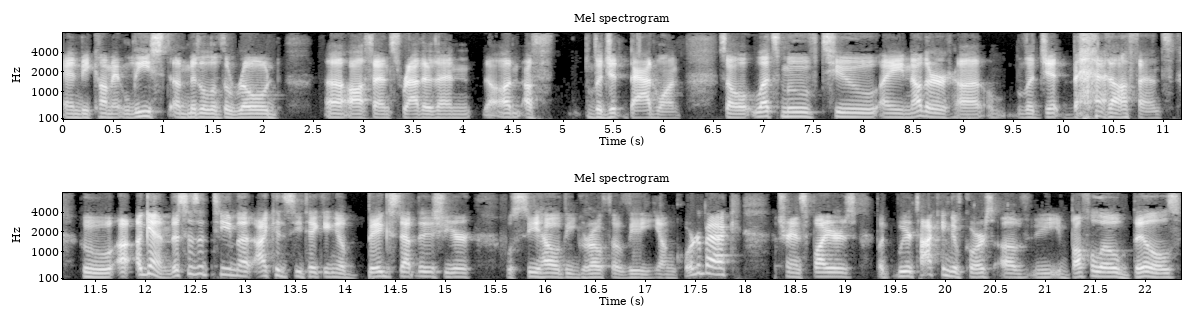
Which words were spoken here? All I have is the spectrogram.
and become at least a middle of the road uh, offense rather than a, a, legit bad one. So let's move to another uh, legit bad offense. Who, uh, again, this is a team that I could see taking a big step this year. We'll see how the growth of the young quarterback transpires. But we're talking, of course, of the Buffalo Bills,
